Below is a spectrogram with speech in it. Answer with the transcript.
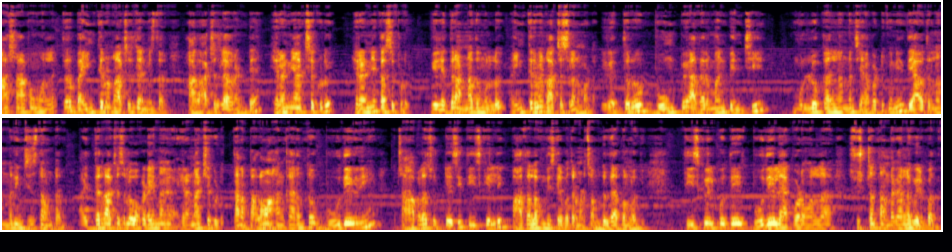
ఆ శాపం వల్ల ఇద్దరు భయంకరమైన రాక్షసులు జన్మిస్తారు. ఆ రాక్షసులు ఎవరంటే హిరణ్యాక్షకుడు హిరణ్య కశపుడు వీళ్ళిద్దరు అన్నదమ్ముల్లో భయంకరమైన రాక్షసులు అనమాట వీళ్ళిద్దరూ భూమిపై అధర్మాన్ని పెంచి ముల్లోకాలందరిని చేపట్టుకుని దేవతలందరూ హింసిస్తూ ఉంటారు. ఆ ఇద్దరు రాక్షసులు ఒకడైన హిరణాక్షకుడు తన బలం అహంకారంతో భూదేవిని చాపలా చుట్టేసి తీసుకెళ్ళి పాతాళలోకం తీసుకెళ్ళిపోతారు అన్నమాట సముద్ర గర్భంలోకి. తీసుకువెళ్ళిపోతే భూదేవి లేకపోవడం వల్ల సృష్టి అంతా అంధకారంలోకి వెళ్ళిపోద్ది.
